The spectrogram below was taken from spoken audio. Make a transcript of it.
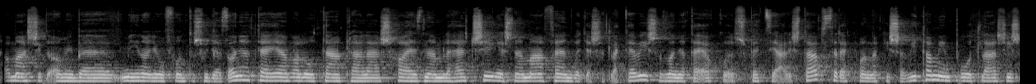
A másik, amiben még nagyon fontos, ugye az anyateljel való táplálás, ha ez nem lehetséges, nem áll fent, vagy esetleg kevés az anyatej, akkor speciális tápszerek vannak, és a vitaminpótlás is,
